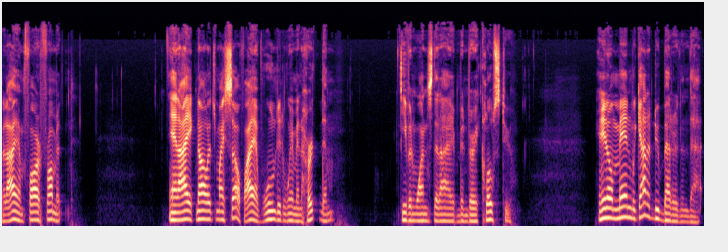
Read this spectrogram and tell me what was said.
but I am far from it. And I acknowledge myself. I have wounded women, hurt them, even ones that I have been very close to. And you know, men, we got to do better than that.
